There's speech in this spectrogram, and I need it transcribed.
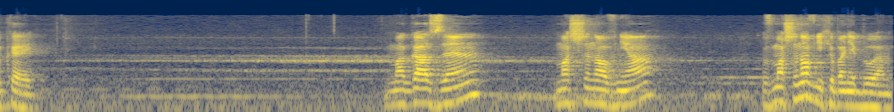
Ok. Magazyn, maszynownia. W maszynowni chyba nie byłem.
